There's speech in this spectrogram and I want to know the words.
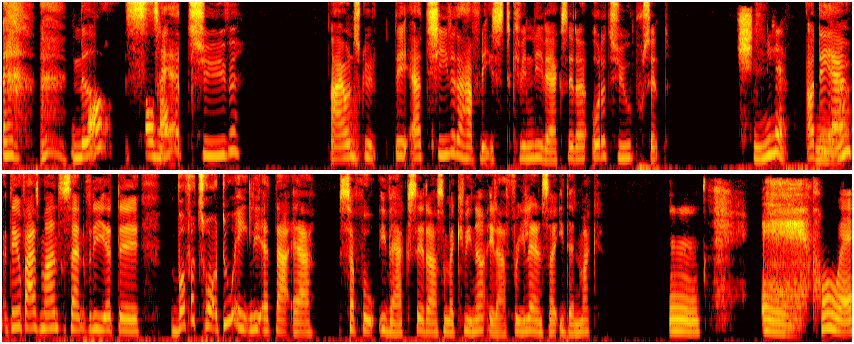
med 23... Nej, undskyld. Det er Chile, der har flest kvindelige iværksættere. 28 procent. Chile? Og det er, det er jo faktisk meget interessant, fordi at, øh, hvorfor tror du egentlig, at der er så få iværksættere, som er kvinder eller freelancer i Danmark? Mm. Øh, puh,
